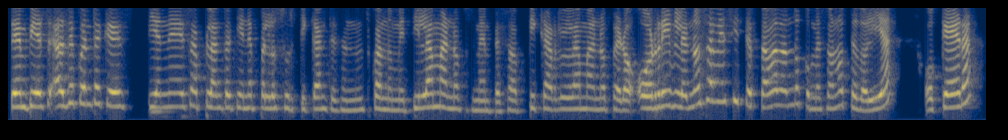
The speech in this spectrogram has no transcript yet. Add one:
Te empieza, haz de cuenta que es, tiene esa planta, tiene pelos urticantes. Entonces cuando metí la mano, pues me empezó a picar la mano, pero horrible. No sabes si te estaba dando comezón o te dolía o qué era,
